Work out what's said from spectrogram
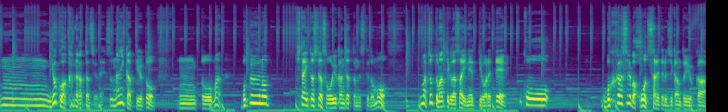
うーん、よくわかんなかったんですよね。それ何かっていうと、うんと、まあ、僕の期待としてはそういう感じだったんですけども、まあ、ちょっと待ってくださいねって言われて、こう、僕からすれば放置されてる時間というか、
